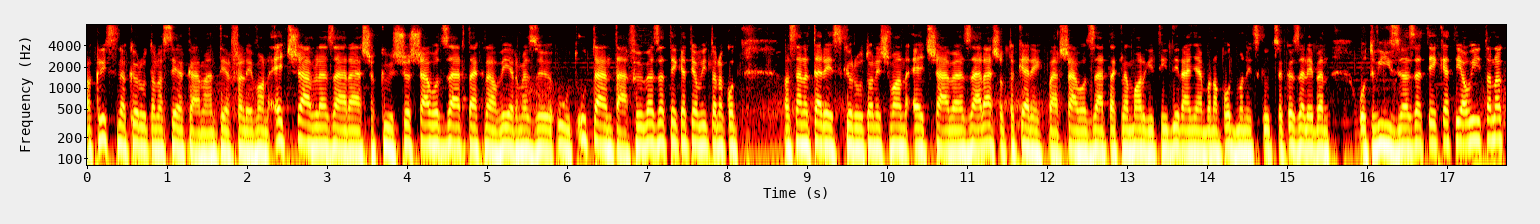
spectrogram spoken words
A Krisztina körúton a Szélkálmán tér felé van egy sávlezárás, a külső sávot zárták rá, a Vérmező út után távfővezetéket javítanak ott, aztán a Terész körúton is van egy sávelzárás, ott a kerékpár sávot zárták le Margit híd irányában, a Podmanicki utca közelében, ott vízvezetéket javítanak,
